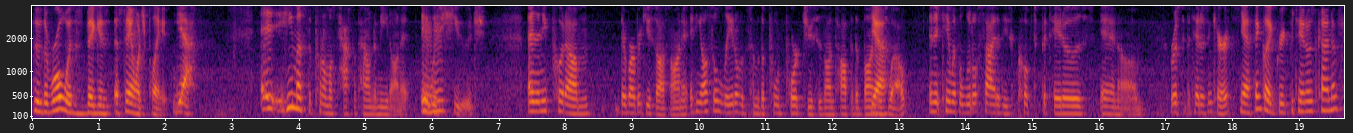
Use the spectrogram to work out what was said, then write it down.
the the roll was as big as a sandwich plate. Yeah. It, he must have put almost half a pound of meat on it. It was Mhm. huge. And then he put um their barbecue sauce on it, and he also ladled some of the pulled pork juices on top of the bun Yeah. as well. And it came with a little side of these cooked potatoes and um, roasted potatoes and carrots, Yeah, I think like Greek potatoes, kind of.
